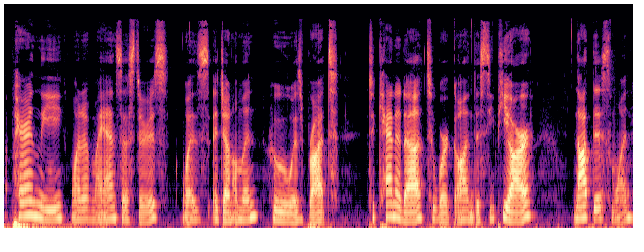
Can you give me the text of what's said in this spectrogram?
apparently, one of my ancestors was a gentleman who was brought to Canada to work on the CPR. Not this one,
